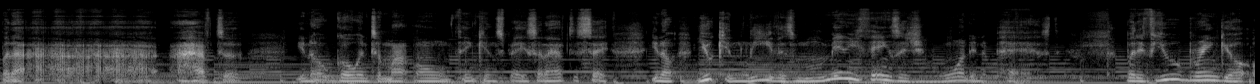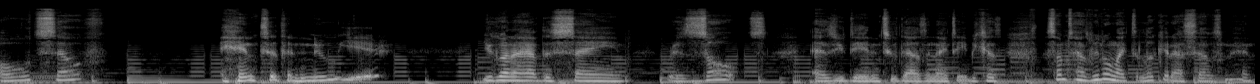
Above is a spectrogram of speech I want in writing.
But I, I, I, have to, you know, go into my own thinking space. And I have to say, you know, you can leave as many things as you want in the past. But if you bring your old self, into the new year, you're going to have the same results as you did in 2019 because sometimes we don't like to look at ourselves, man.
